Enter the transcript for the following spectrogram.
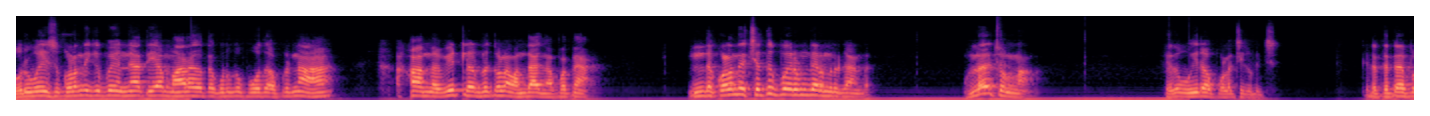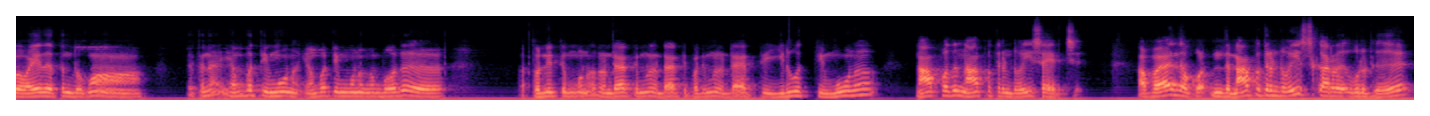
ஒரு வயசு குழந்தைக்கு போய் என்னத்தையா மாரகத்தை கொடுக்க போகுது அப்படின்னா அந்த வீட்டில் இருந்துக்கெல்லாம் வந்தாங்க அப்போ தான் இந்த குழந்தை செத்து போயிடும் தான் இருந்திருக்காங்க. உள்ளே சொல்லலாம். ஏதோ உயிராக பொழைச்சிக்கிடுச்சு. கிட்டத்தட்ட இப்போ வயது எத்தனை இருக்கும்? எத்தனை? எண்பத்தி மூணு. எண்பத்தி மூணுங்கும்போது தொண்ணூற்றி மூணு ரெண்டாயிரத்தி மூணு ரெண்டாயிரத்தி பதிமூணு ரெண்டாயிரத்தி இருபத்தி மூணு நாற்பது நாற்பத்தி ரெண்டு வயசு ஆயிடுச்சு அப்போ இந்த கொ- இந்த நாற்பத்தி ரெண்டு வயசுக்கார இவருக்கு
